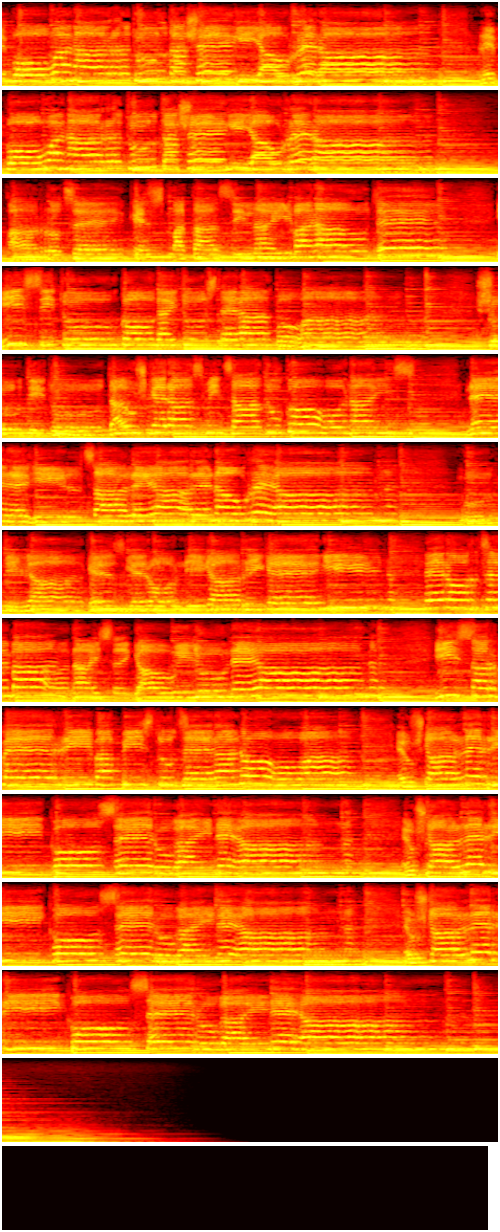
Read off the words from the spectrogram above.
Lepoan hartuta segi aurrera. Lepoan hartuta segi aurrera. Arrotzek ezpatazil nahi banaute Izituko gaituzterakoan. Sutitu ta euskeraz mintzatuko naiz Nere hiltzalearen aurrean gero nigarrik egin Erortzen ba naiz gau ilunean. Izar berri bat piztutzera noa Euskal Herriko zeru gainean. Euskal Herriko zeru gainean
